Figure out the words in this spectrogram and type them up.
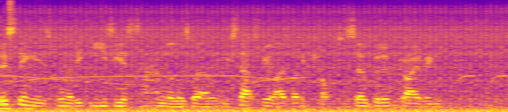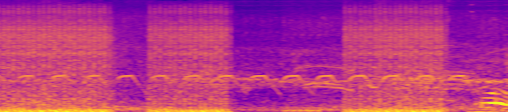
This thing is one of the easiest to handle as well. You start to realise why the cops are so good at driving. Ooh.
